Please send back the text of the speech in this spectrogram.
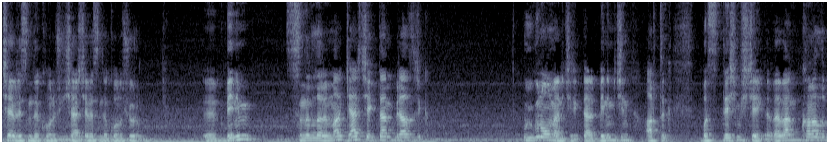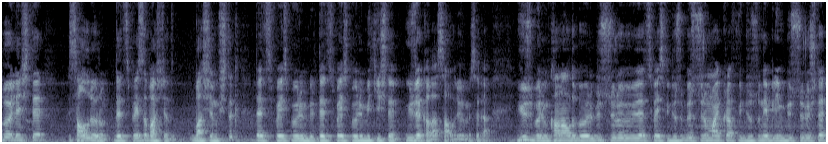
çevresinde konuş çerçevesinde konuşuyorum. E, benim sınırlarıma gerçekten birazcık uygun olmayan içerikler. Benim için artık basitleşmiş içerikler ve ben bu kanalı böyle işte sallıyorum. Dead Space'e başladık, başlamıştık. Dead Space bölüm 1, Dead Space bölüm 2 işte 100'e kadar sallıyorum mesela. 100 bölüm kanalda böyle bir sürü Dead Space videosu, bir sürü Minecraft videosu, ne bileyim bir sürü işte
